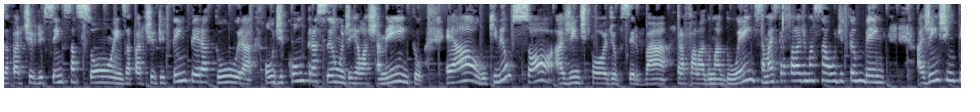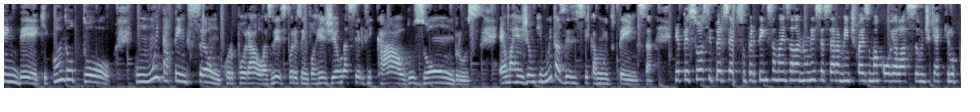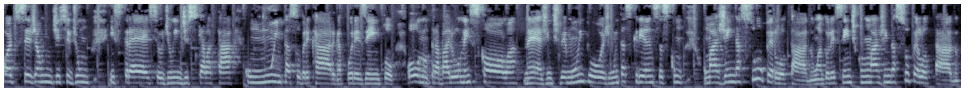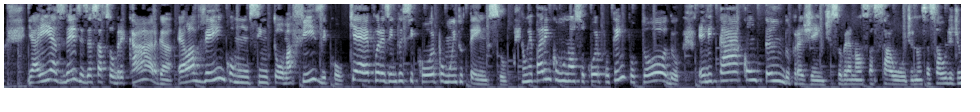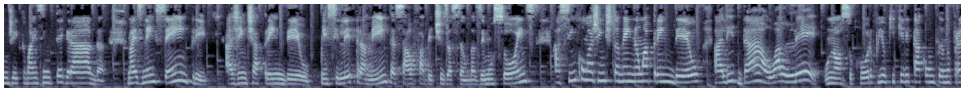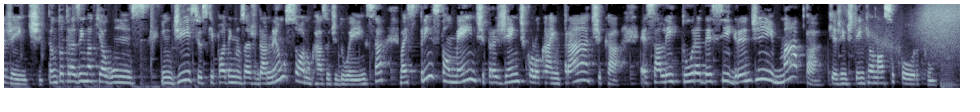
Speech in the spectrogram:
a partir de sensações, a partir de temperatura ou de contração ou de relaxamento, é algo que não só a gente pode observar para falar de uma doença, mas para falar de uma saúde também. A gente entender que quando eu tô com muita tensão corporal, às vezes, por exemplo, a região da cervical, dos ombros, é uma região que muitas vezes fica muito tensa. E a pessoa se percebe super tensa, mas ela não necessariamente faz uma correlação de que aquilo pode ser já um indício de um estresse ou de um indício que ela tá com muita sobrecarga, por exemplo, ou no trabalho ou na escola, né? A gente vê muito hoje muitas crianças com uma agenda super lotada, um adolescente com uma agenda super lotado. E aí, às vezes, essa sobrecarga, ela vem como um sintoma físico, que é, por exemplo, esse corpo muito tenso. Então, reparem como o nosso corpo o tempo todo, ele tá contando pra gente sobre a nossa saúde, a nossa saúde de um jeito mais integrada. Mas nem sempre a gente aprendeu esse letramento, essa alfabetização das emoções, assim como a gente também não aprendeu a lidar ou a ler o nosso corpo e o que, que ele está contando pra gente. Então, estou trazendo aqui alguns indícios que podem nos ajudar não só no caso de doença, mas principalmente para gente colocar em prática essa leitura desse grande mapa que a gente tem, que é o nosso corpo.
